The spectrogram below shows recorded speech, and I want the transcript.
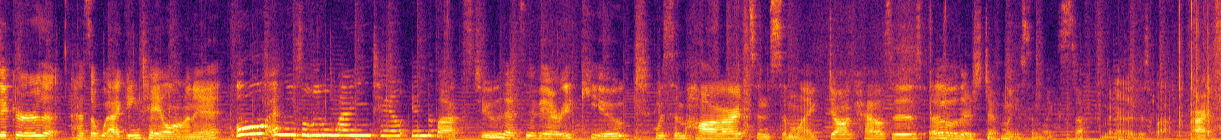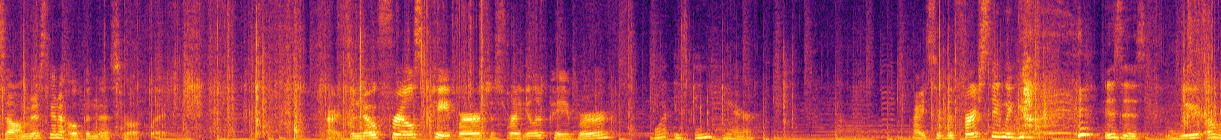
sticker that has a wagging tail on it. Oh, and there's a little wagging tail in the box too. That's very cute with some hearts and some like dog houses. Oh, there's definitely some like stuff coming out of this box. All right, so I'm just gonna open this real quick. All right, so no frills paper, just regular paper. What is in here? All right, so the first thing we got, this is weird. Oh,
